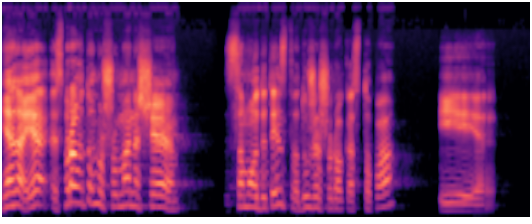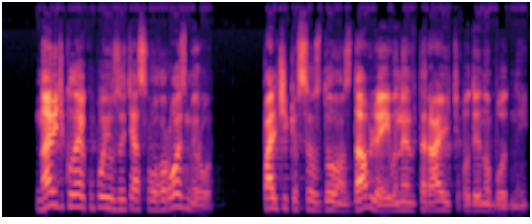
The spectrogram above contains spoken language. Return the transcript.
Я не знаю, я... справа в тому, що в мене ще з самого дитинства дуже широка стопа. І навіть коли я купую взуття свого розміру, пальчики все здавлює, і вони натирають один об одний.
